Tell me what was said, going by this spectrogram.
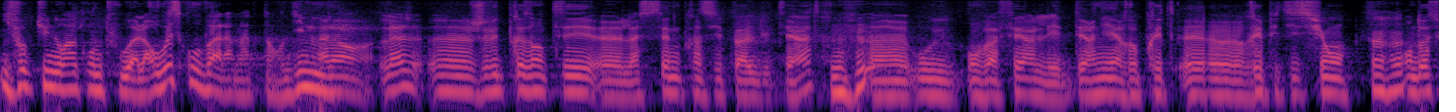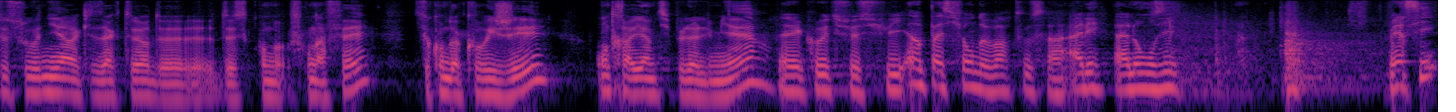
Il faut que tu nous racontes tout. Alors, où est-ce qu'on va là maintenant? Dis-nous. Alors là, euh, je vais te présenter euh, la scène principale du théâtre, Mhm. euh, où on va faire les dernières repré- répétitions. Mhm. On doit se souvenir avec les acteurs de, de ce qu'on ce qu'on a fait, ce qu'on doit corriger. On travaille un petit peu la lumière. Écoute, je suis impatient de voir tout ça. Allez, allons-y. Merci.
